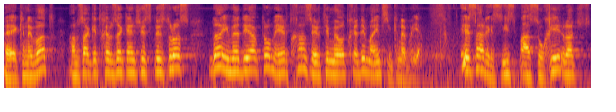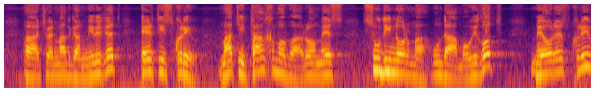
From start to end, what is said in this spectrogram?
ეკნებათ ამ საკითხებზე კენჭისყრის დროს და იმედი აქვს რომ ერთხანს 1/4 მაინც იქნებია. ეს არის ის პასუხი, რაც ჩვენ მათგან მივიღეთ, ერთის მხრივ მათი თანხმობა, რომ ეს ცუდი ნორმა უნდა ამოვიღოთ, მეორეს მხრივ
